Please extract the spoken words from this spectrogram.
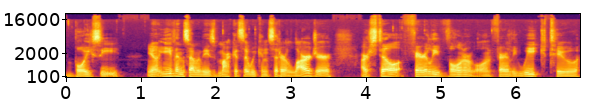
Boise, you know, even some of these markets that we consider larger are still fairly vulnerable and fairly weak to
